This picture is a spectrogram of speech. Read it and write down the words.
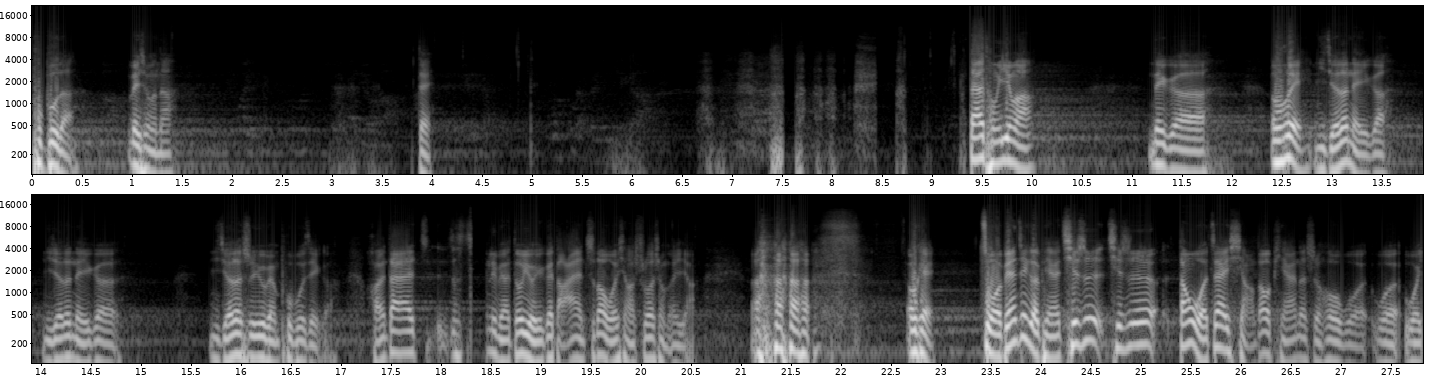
瀑布的，为什么呢？对，大家同意吗？那个恩惠，你觉得哪一个？你觉得哪一个？你觉得是右边瀑布这个？好像大家里面都有一个答案，知道我想说什么一样。OK，左边这个平安，其实其实当我在想到平安的时候，我我我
